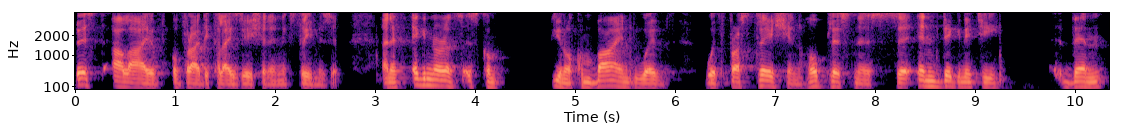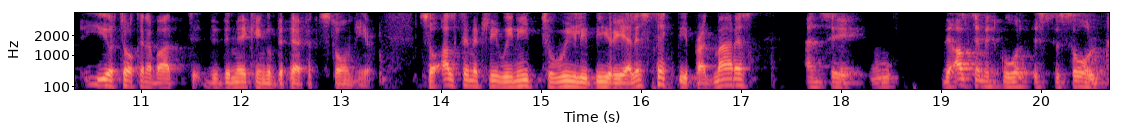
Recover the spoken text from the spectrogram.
best ally of, of, radicalization and extremism. And if ignorance is com- you know, combined with, with frustration, hopelessness, uh, indignity, then you're talking about the, the, making of the perfect storm here. So ultimately, we need to really be realistic, be pragmatic, and say the ultimate goal is to solve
